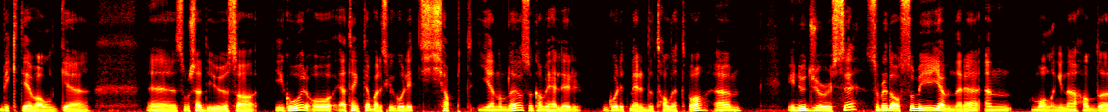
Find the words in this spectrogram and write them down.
viktige valg uh, som skjedde i USA i går, og jeg tenkte jeg bare skulle gå litt kjapt gjennom det, og så kan vi heller gå litt mer i detalj etterpå. Um, I New Jersey så ble det også mye jevnere enn målingene hadde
